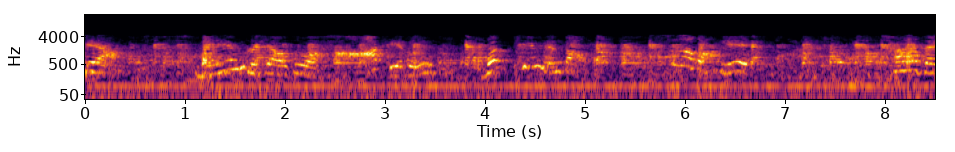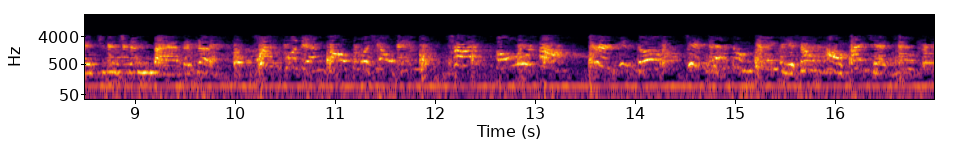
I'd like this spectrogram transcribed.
名字叫做哈铁炉。闻听人道四王爷他在京城摆的阵三国两道不消停山头上是金德千山洞天一声炮三千金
